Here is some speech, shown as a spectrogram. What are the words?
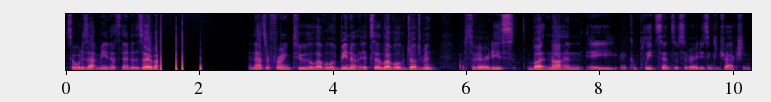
So what does that mean? That's the end of the Zohar. And that's referring to the level of Bina. It's a level of judgment, of severities, but not in a, a complete sense of severities and contraction.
